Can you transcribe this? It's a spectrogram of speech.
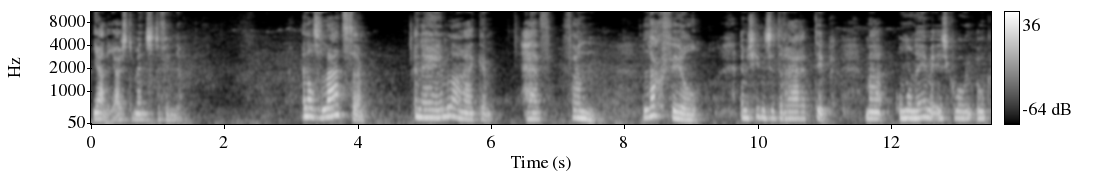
ja, de juiste mensen te vinden. En als laatste, een hele belangrijke. have fun. Lach veel. En misschien is het een rare tip, maar ondernemen is gewoon ook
